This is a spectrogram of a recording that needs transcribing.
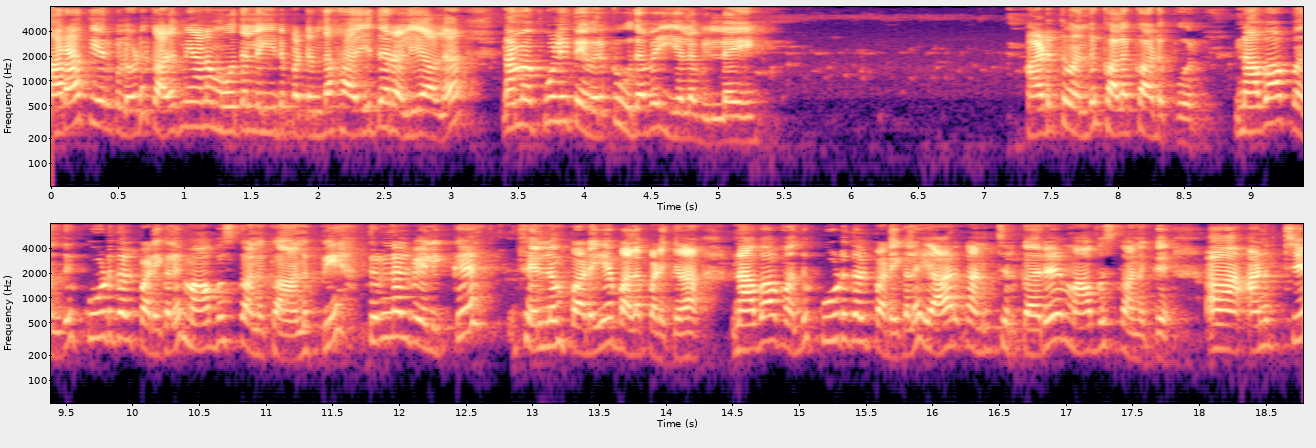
மராத்தியர்களோடு கடுமையான மோதலில் ஈடுபட்டிருந்த ஹைதர் அலியால் நம்ம பூலித்தேவருக்கு உதவ இயலவில்லை. அடுத்து வந்து களக்காடு போர். நவாப் வந்து கூடுதல் படைகளை மாபுஸ்கானுக்கு அனுப்பி திருநெல்வேலிக்கு செல்லும் படையை பலப்படுத்தினார். நவாப் வந்து கூடுதல் படைகளை யாருக்கு அனுப்பிச்சிருக்காரு? மாபுஸ்கானுக்கு. அனுப்பிச்சு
